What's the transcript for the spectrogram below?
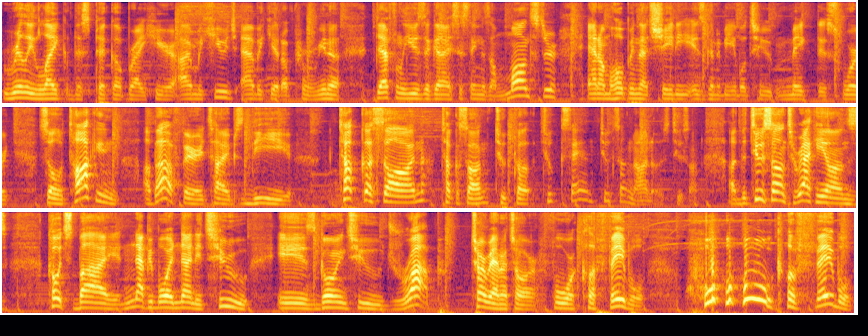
really like this pickup right here. I'm a huge advocate of Primarina. Definitely use the guys. This thing is a monster, and I'm hoping that Shady is going to be able to make this work. So talking about fairy types, the Tucson, Tucson, Tucson, Tucson, no, no, it's Tucson. Uh, the Tucson Terrakions, coached by Nappy Boy 92, is going to drop Tyranitar for Clefable. Whoo, Clefable.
